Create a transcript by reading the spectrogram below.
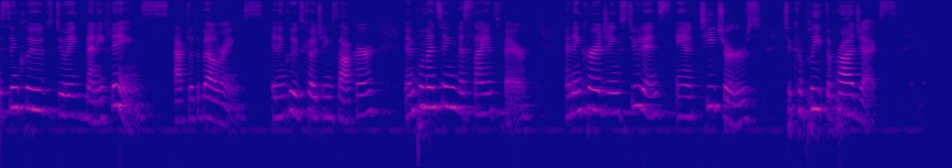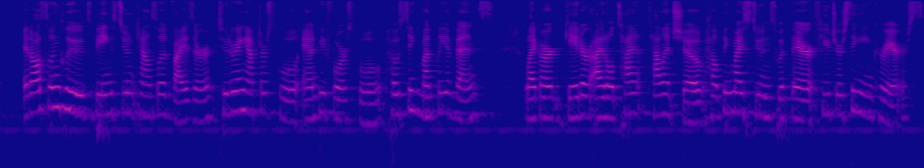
This includes doing many things after the bell rings. It includes coaching soccer, implementing the science fair, and encouraging students and teachers to complete the projects. It also includes being student council advisor, tutoring after school and before school, hosting monthly events like our Gator Idol ta talent show, helping my students with their future singing careers.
